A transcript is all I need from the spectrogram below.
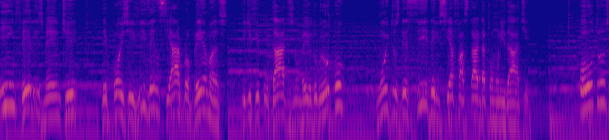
Infelizmente, depois de vivenciar problemas e dificuldades no meio do grupo, muitos decidem se afastar da comunidade. Outros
